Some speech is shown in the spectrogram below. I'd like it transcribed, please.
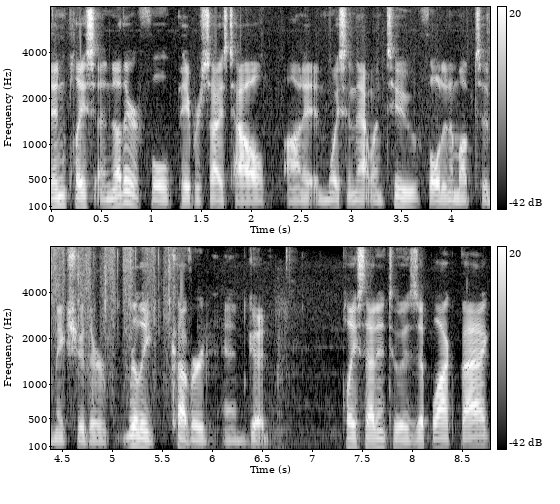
Then place another full paper sized towel on it and moisten that one too, folding them up to make sure they're really covered and good. Place that into a Ziploc bag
